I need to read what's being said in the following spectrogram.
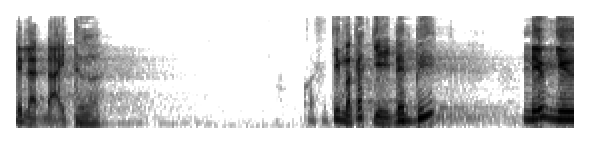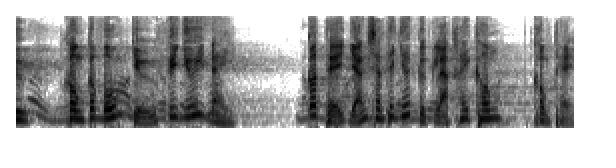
đây là đại thừa nhưng mà các vị nên biết, nếu như không có bốn chữ phía dưới này, có thể giảng sanh thế giới cực lạc hay không? Không thể.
